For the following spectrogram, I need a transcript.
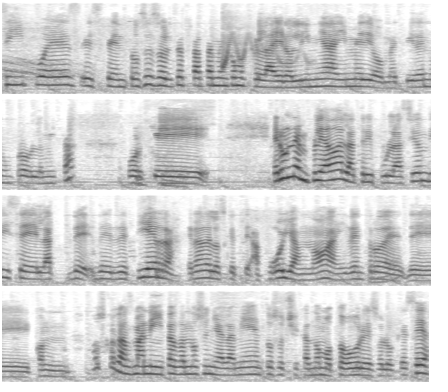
Sí, pues, este, entonces ahorita está también como que la aerolínea ahí medio metida en un problemita, porque era un empleado de la tripulación, dice, la, de, de- de tierra, era de los que te apoyan, ¿no? Ahí dentro de, de- con, pues, con las manitas, dando señalamientos o checando motores o lo que sea.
